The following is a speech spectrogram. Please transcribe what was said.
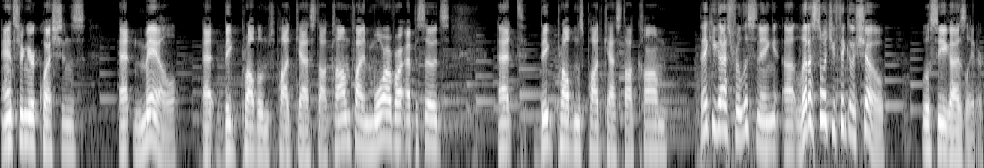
answering your questions at mail at bigproblemspodcast.com. Find more of our episodes at bigproblemspodcast.com. Thank you guys for listening. Uh, let us know what you think of the show. We'll see you guys later.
